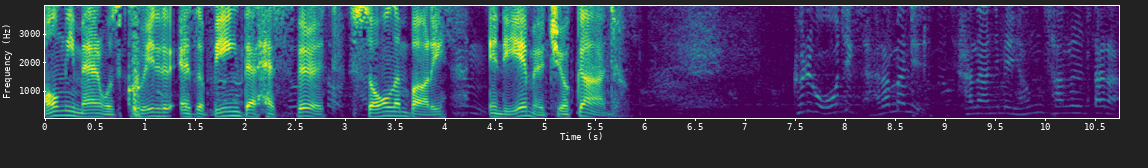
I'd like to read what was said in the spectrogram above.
only man was created as a being that has spirit, soul, and body in the image of God. 그리고 오직 사람만이 하나님의 형상을 따라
